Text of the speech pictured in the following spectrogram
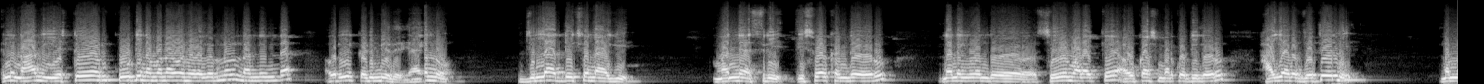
ಇಲ್ಲ ನಾನು ಎಷ್ಟೇ ಅವ್ರು ಕೋಟಿ ನಮನಗಳು ಹೇಳಿದ್ರು ನನ್ನಿಂದ ಅವರಿಗೆ ಕಡಿಮೆ ಇದೆ. ಯಾಕಂದ್ರೆ ಜಿಲ್ಲಾಧ್ಯಕ್ಷನಾಗಿ ಮಾನ್ಯ ಶ್ರೀ ಈಶ್ವರ್ ಖಂಡೆ ಅವರು ನನಗೆ ಒಂದು ಸೇವೆ ಮಾಡಕ್ಕೆ ಅವಕಾಶ ಮಾಡಿಕೊಟ್ಟಿದ್ದವರು. ಹಾಗೆ ಅದರ ಜೊತೆಯಲ್ಲಿ ನಮ್ಮ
